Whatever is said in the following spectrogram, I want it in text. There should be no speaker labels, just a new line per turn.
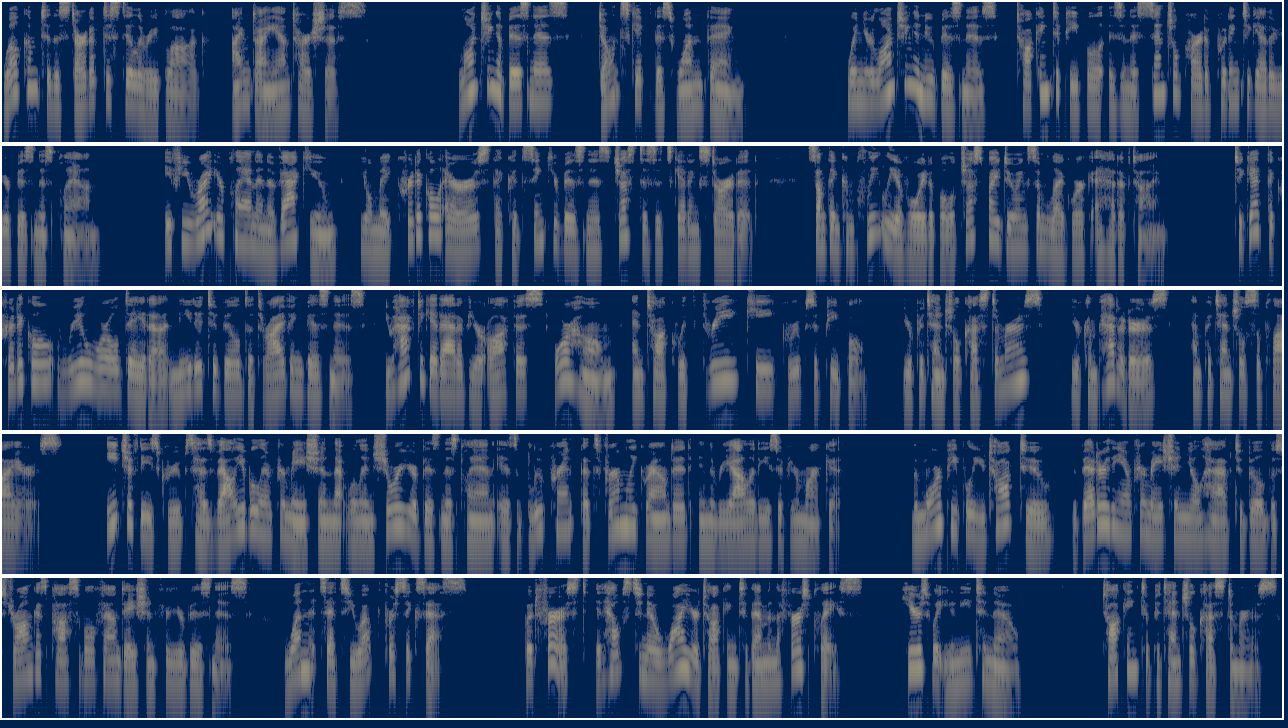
Welcome to the Startup Distillery blog. I'm Diane Tarshis. Launching a business, don't skip this one thing. When you're launching a new business, talking to people is an essential part of putting together your business plan. If you write your plan in a vacuum, you'll make critical errors that could sink your business just as it's getting started, something completely avoidable just by doing some legwork ahead of time. To get the critical, real world data needed to build a thriving business, you have to get out of your office or home and talk with three key groups of people your potential customers, your competitors, and potential suppliers. Each of these groups has valuable information that will ensure your business plan is a blueprint that's firmly grounded in the realities of your market. The more people you talk to, the better the information you'll have to build the strongest possible foundation for your business one that sets you up for success. But first, it helps to know why you're talking to them in the first place. Here's what you need to know Talking to potential customers.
